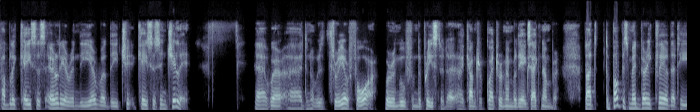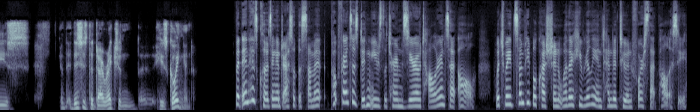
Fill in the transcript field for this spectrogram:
public cases earlier in the year were the ch- cases in Chile, uh, where uh, I don't know, was three or four were removed from the priesthood. I, I can't quite remember the exact number. But the Pope has made very clear that he's this is the direction he's going in. But in his closing address at the summit, Pope Francis didn't use the term zero tolerance at all, which made some people question whether he really intended to enforce that policy.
